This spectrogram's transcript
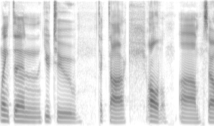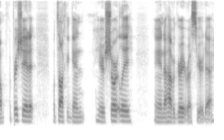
LinkedIn, YouTube, TikTok, all of them. Um, so appreciate it. We'll talk again here shortly, and have a great rest of your day.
